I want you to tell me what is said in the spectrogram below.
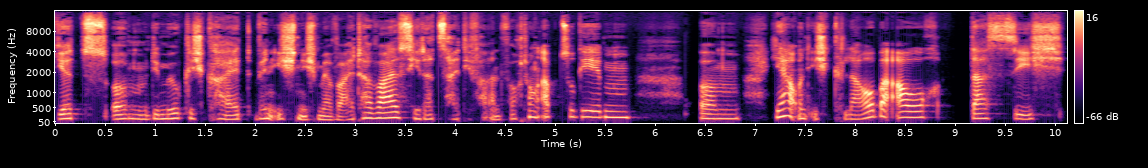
jetzt ähm, die Möglichkeit, wenn ich nicht mehr weiter weiß, jederzeit die Verantwortung abzugeben. Ähm, ja, und ich glaube auch, dass sich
